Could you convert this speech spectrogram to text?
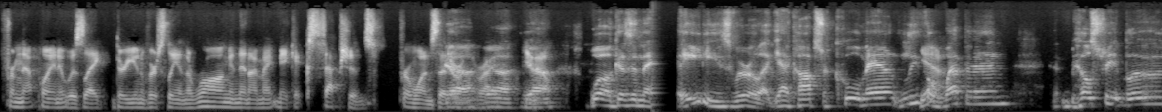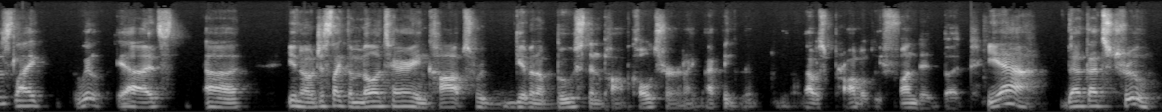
From that point it was like they're universally in the wrong and then I might make exceptions for ones that yeah, are in the right yeah yeah know? well because in the 80s we were like yeah cops are cool man. Lethal yeah. weapon hill street blues like we yeah it's uh you know, just like the military and cops were given a boost in pop culture. And I, I think that you know, that was probably funded. But yeah, that that's true.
